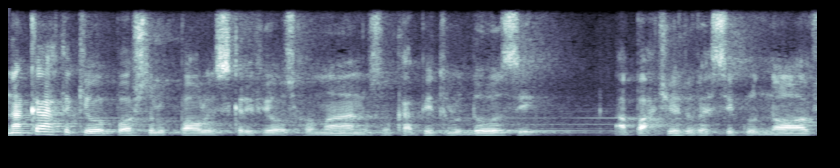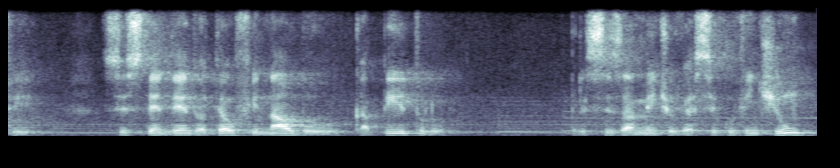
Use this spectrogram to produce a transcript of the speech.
Na carta que o apóstolo Paulo escreveu aos Romanos, no capítulo 12, a partir do versículo 9, se estendendo até o final do capítulo, precisamente o versículo 21,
